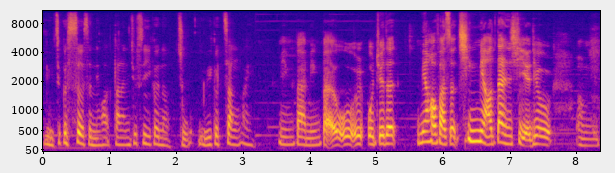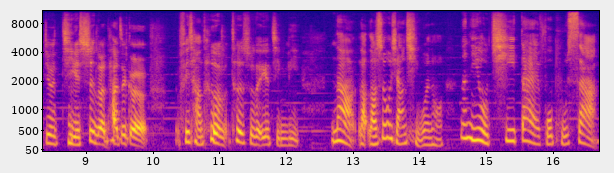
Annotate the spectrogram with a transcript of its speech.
有这个色身的话，当然就是一个呢主有一个障碍。明白明白，我我觉得妙好法师轻描淡写就嗯就解释了他这个非常特特殊的一个经历。那老老师，我想请问哦，那你有期待佛菩萨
